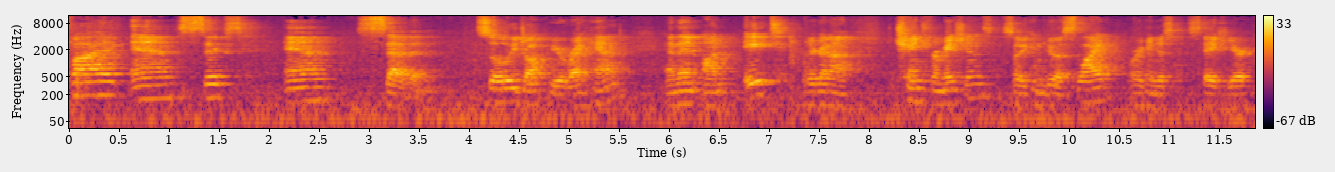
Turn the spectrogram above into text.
five and six and seven. Slowly drop your right hand and then on eight, you're gonna change formations. So you can do a slide or you can just stay here.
